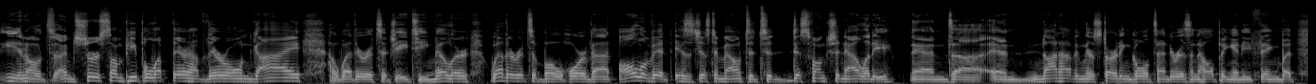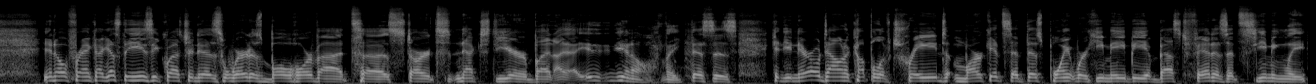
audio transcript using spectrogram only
you know, I'm sure some people up there have their own guy, uh, whether it's a JT Miller, whether it's a Bo Horvat, all of it is just amounted to dysfunctionality and, uh, and not having their starting goaltender isn't helping anything. But, you know, Frank, I guess the easy question is where does Bo Horvat uh, start next year? But, I, you know, like this is can you narrow down a couple of trade markets at this point where he may be a best fit? Is it seemingly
